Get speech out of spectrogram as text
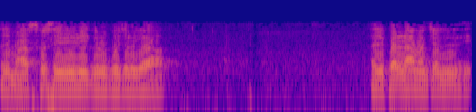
అది మాస్టర్ సివివి గురు పూజలుగా అది పరిణామం చెందింది.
